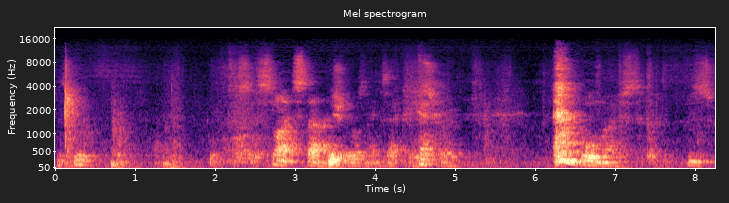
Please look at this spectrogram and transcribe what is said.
Stun. It's a slight stun, actually, wasn't exactly a screw. Almost. Screw.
